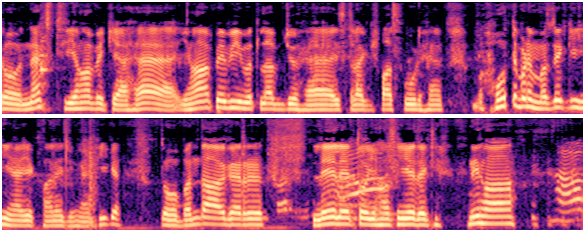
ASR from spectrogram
तो नेक्स्ट यहाँ पे क्या है? यहाँ पे भी मतलब जो है इस तरह की फ़ास्ट फ़ूड हैं। होते बड़े मज़े की ही हैं ये खाने जो हैं ठीक है? तो बंदा अगर ले ले तो यहाँ से ये देखें। नेहा। हाँ,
